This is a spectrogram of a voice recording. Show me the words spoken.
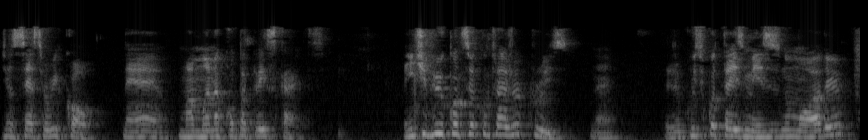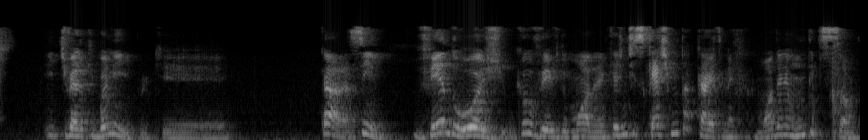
de Ancestral Recall. Né? Uma mana compra três cartas. A gente viu o que aconteceu com o Treasure Cruise. Né? O Treasure Cruise ficou três meses no Modern e tiveram que banir, porque. Cara, assim, vendo hoje, o que eu vejo do Modern é que a gente esquece muita carta, né? Modern é muita edição.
